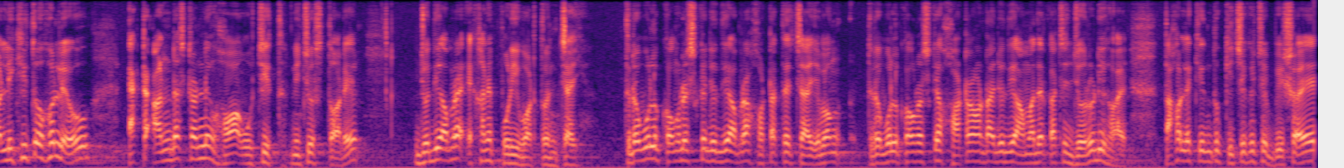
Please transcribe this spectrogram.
অলিখিত হলেও একটা আন্ডারস্ট্যান্ডিং হওয়া উচিত নিচু স্তরে, যদি আমরা এখানে পরিবর্তন চাই। তৃণমূল কংগ্রেসকে যদি আমরা হটাতে চাই এবং তৃণমূল কংগ্রেসকে হটানোটা যদি আমাদের কাছে জরুরি হয়, তাহলে কিন্তু কিছু কিছু বিষয়ে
